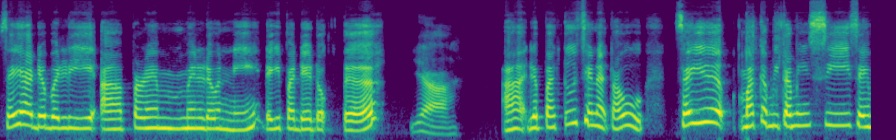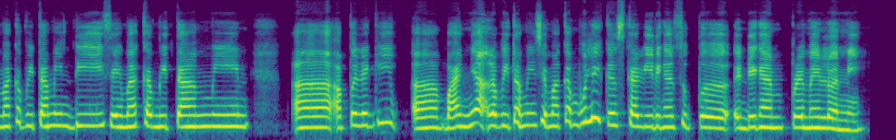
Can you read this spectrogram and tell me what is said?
Saya ada beli uh, Premelon ni daripada doktor. Ya. Ah uh, lepas tu saya nak tahu, saya makan vitamin C, saya makan vitamin D, saya makan vitamin uh, apa lagi uh, banyaklah vitamin saya makan boleh ke sekali dengan super dengan Premelon ni?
